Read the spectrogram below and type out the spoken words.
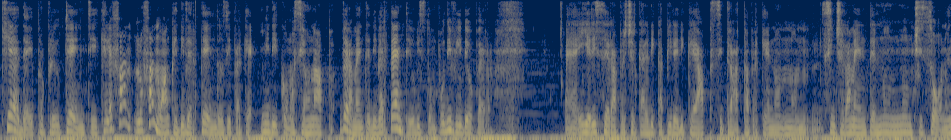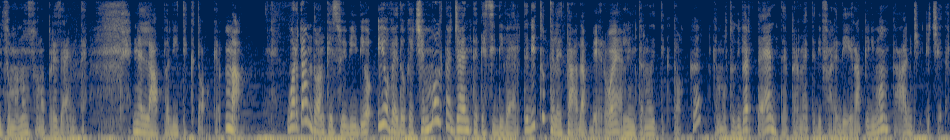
chiede ai propri utenti che fan, lo fanno anche divertendosi perché mi dicono sia un'app veramente divertente, io ho visto un po' di video per eh, ieri sera per cercare di capire di che app si tratta perché non, non, sinceramente non, non ci sono, insomma non sono presente nell'app di TikTok, ma Guardando anche i suoi video, io vedo che c'è molta gente che si diverte, di tutte le età davvero, eh, all'interno di TikTok, che è molto divertente, permette di fare dei rapidi montaggi, eccetera.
